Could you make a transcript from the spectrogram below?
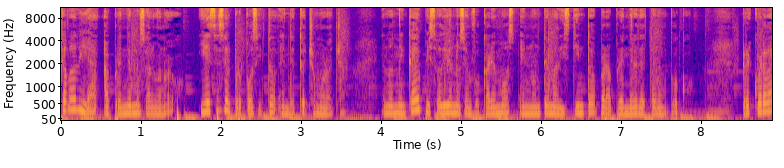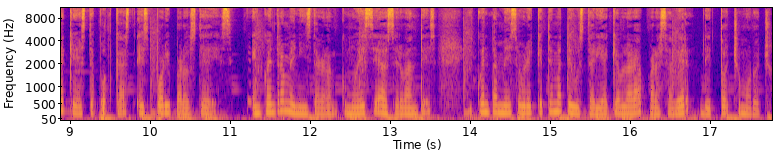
Cada día aprendemos algo nuevo, y ese es el propósito en De Tocho Morocho, en donde en cada episodio nos enfocaremos en un tema distinto para aprender de todo un poco. Recuerda que este podcast es por y para ustedes. Encuéntrame en Instagram como SA Cervantes y cuéntame sobre qué tema te gustaría que hablara para saber de Tocho Morocho.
